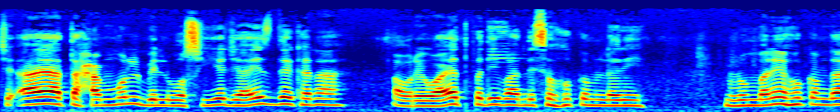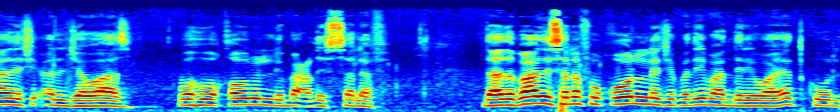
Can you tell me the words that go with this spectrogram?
چې آیا تحمل بالوصيه جائز دی کنه او روایت په دې باندې څه حکم لري؟ نو لومبنی حکم دا دی چې الجواز وهو قول لبعض السلف دا د بعض سلف قول لري چې په دې باندې روایت کول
